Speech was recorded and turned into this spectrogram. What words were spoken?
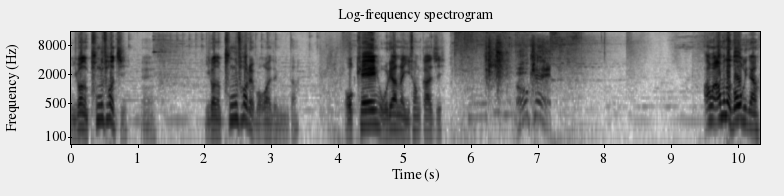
이거는 풍서지. 예. 이거는 풍서를 먹어야 됩니다. 오케이, 오리아나 이성까지. 오케이. 아무, 아무나 넣어, 그냥.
